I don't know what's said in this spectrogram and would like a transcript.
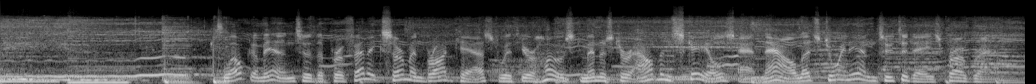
you. Welcome in to the prophetic sermon broadcast with your host, Minister Alvin Scales. And now let's join in to today's program.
